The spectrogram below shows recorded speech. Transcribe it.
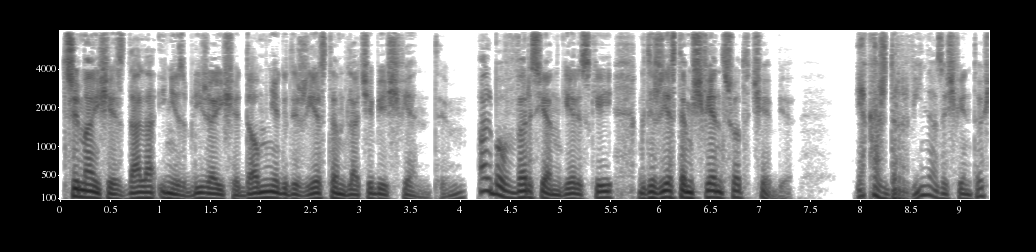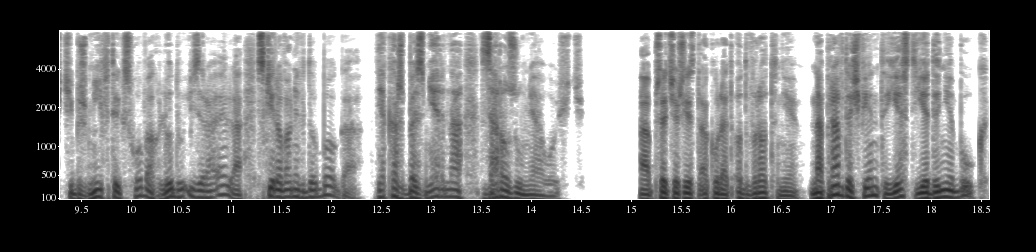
Trzymaj się z dala i nie zbliżaj się do mnie, gdyż jestem dla ciebie świętym, albo w wersji angielskiej, gdyż jestem świętszy od ciebie. Jakaż drwina ze świętości brzmi w tych słowach ludu Izraela, skierowanych do Boga. Jakaż bezmierna zarozumiałość. A przecież jest akurat odwrotnie. Naprawdę święty jest jedynie Bóg.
